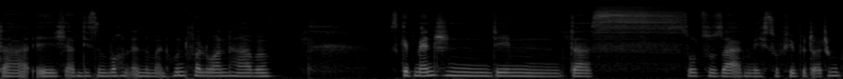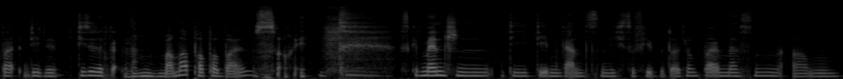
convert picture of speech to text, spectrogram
da ich an diesem Wochenende meinen Hund verloren habe. Es gibt Menschen, denen das sozusagen nicht so viel Bedeutung bei, die diese Mama Papa Ball, sorry. Es gibt Menschen, die dem Ganzen nicht so viel Bedeutung beimessen. Ähm,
